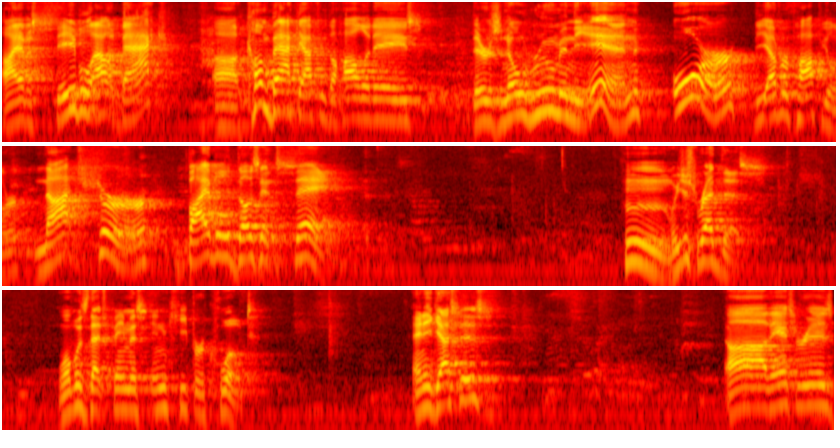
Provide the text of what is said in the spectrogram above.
I have a stable out back. Uh, come back after the holidays. There's no room in the inn. Or the ever popular, not sure, Bible doesn't say. Hmm, we just read this. What was that famous innkeeper quote? Any guesses? Uh, the answer is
